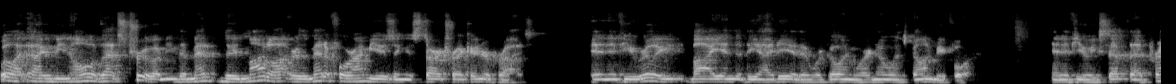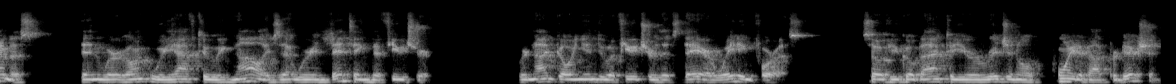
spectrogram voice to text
Well, I, I mean, all of that's true. I mean, the met, the model or the metaphor I'm using is Star Trek Enterprise. And if you really buy into the idea that we're going where no one's gone before, and if you accept that premise, then we're going. We have to acknowledge that we're inventing the future we're not going into a future that's there waiting for us. So if you go back to your original point about prediction,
